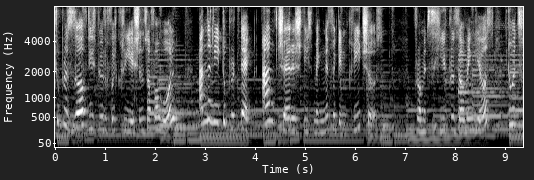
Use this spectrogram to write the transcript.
to preserve these beautiful creations of our world and the need to protect and cherish these magnificent creatures. From its heat preserving ears to its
